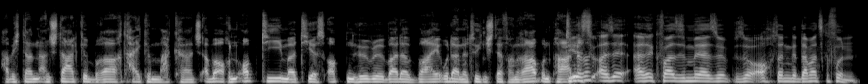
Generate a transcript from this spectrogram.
habe ich dann an den Start gebracht. Heike Makatsch, aber auch ein Opti, Matthias Optenhövel war dabei oder natürlich ein Stefan Raab und ein paar Die andere. hast du also alle quasi mehr so, so auch dann damals gefunden.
